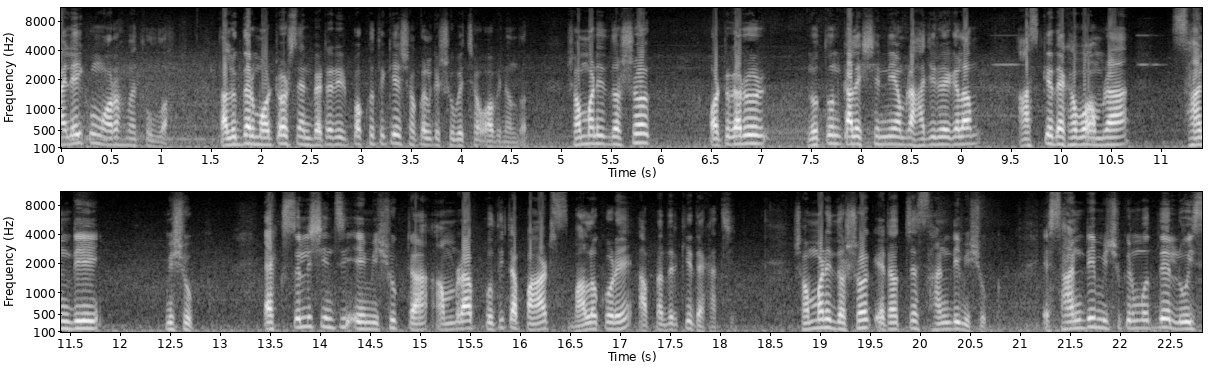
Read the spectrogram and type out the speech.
আলাইকুম ওরহমতুল্লাহ তালুকদার মোটরস অ্যান্ড ব্যাটারির পক্ষ থেকে সকলকে শুভেচ্ছা ও অভিনন্দন। সম্মানিত দর্শক, অটোগারুর নতুন কালেকশন নিয়ে আমরা হাজির হয়ে গেলাম। আজকে দেখাবো আমরা সানডি মিশুক। একচল্লিশ ইঞ্চি এই মিশুকটা আমরা প্রতিটা পার্টস ভালো করে আপনাদেরকে দেখাচ্ছি। সম্মানিত দর্শক, এটা হচ্ছে সানডি মিশুক। এই সানডি মিশুকের মধ্যে লুইস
